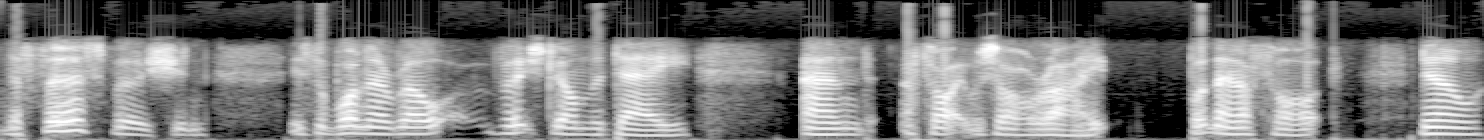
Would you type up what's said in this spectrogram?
the first version is the one I wrote virtually on the day, and I thought it was all right. But then I thought, no,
